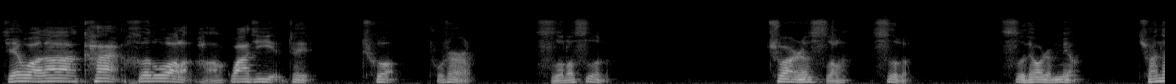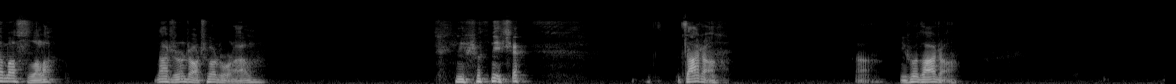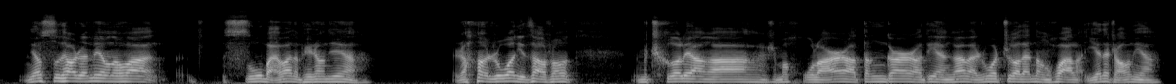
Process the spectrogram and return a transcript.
结果呢，开喝多了，好呱唧，这车出事了，死了四个，车上人死了四个，四条人命，全他妈死了，那只能找车主来了。你说你这咋整？啊，你说咋整？你要四条人命的话。四五百万的赔偿金啊，然后如果你造成什么车辆啊、什么护栏啊、灯杆啊、电线杆子，如果这再弄坏了，也得找你啊。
